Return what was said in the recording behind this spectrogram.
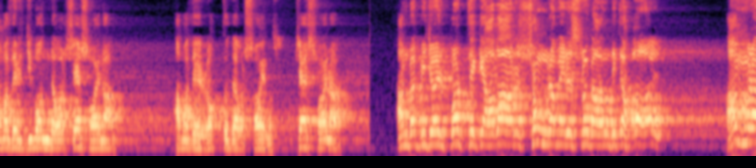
আমাদের জীবন দেওয়ার শেষ হয় না, আমাদের রক্ত দেওয়ার শেষ হয় না। আমরা বিজয়ের পর থেকে আবার সংগ্রামের স্লোগান দিতে হয়। আমরা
